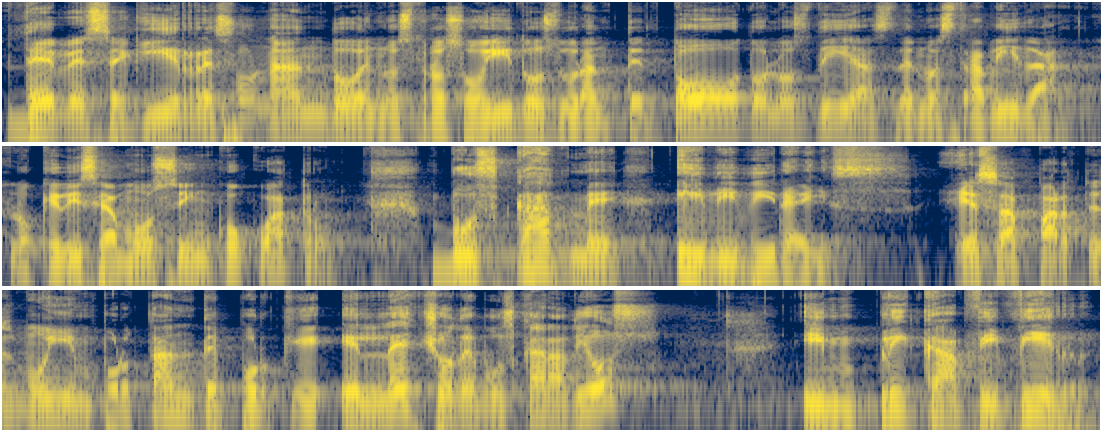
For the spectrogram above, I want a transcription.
Debe seguir resonando en nuestros oídos durante todos los días de nuestra vida, lo que dice Amós 5:4. Buscadme y viviréis. Esa parte es muy importante porque el hecho de buscar a Dios implica vivir,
